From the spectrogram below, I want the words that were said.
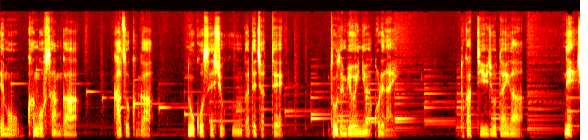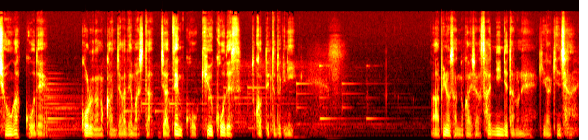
でも看護婦さんが家族が濃厚接触が出ちゃって当然病院には来れないとかっていう状態がね小学校でコロナの患者が出ました。じゃあ全校休校ですとかって言った時にあピノさんの会社が3人出たのね。気が気じゃない。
